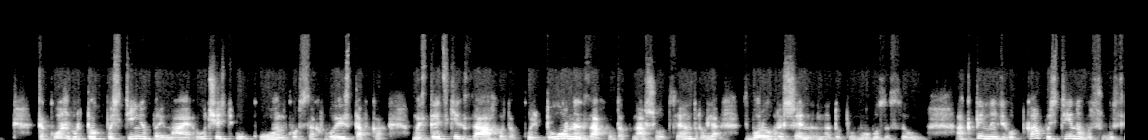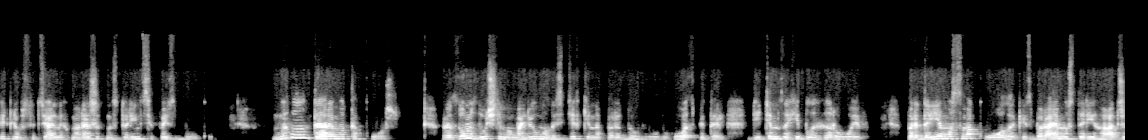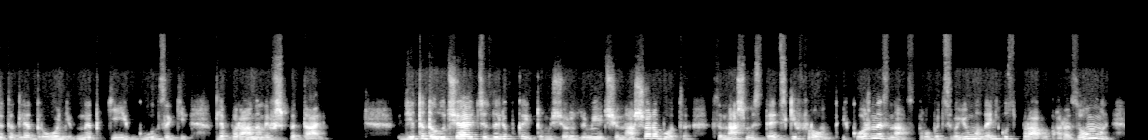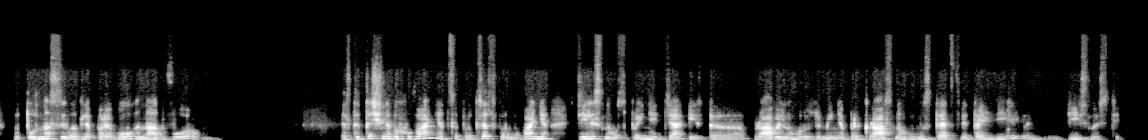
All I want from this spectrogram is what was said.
Також гурток постійно приймає участь у конкурсах, виставках, мистецьких заходах, культурних заходах нашого центру для збору грошей на допомогу ЗСУ. Активність гуртка постійно вис- висвітлюю в соціальних мережах на сторінці Фейсбуку. Ми волонтеримо також. Разом з учнями малюємо листівки на передову, в госпіталь, дітям загиблих героїв. Передаємо смаколики, збираємо старі гаджети для дронів, нитки, гудзики для поранених в шпиталь. Діти долучаються залюбки, тому що розуміють, що наша робота це наш мистецький фронт, і кожен з нас робить свою маленьку справу, а разом ми потужна сила для перемоги над ворогом. Естетичне виховання це процес формування цілісного сприйняття і е, правильного розуміння прекрасного у мистецтві та дійсності,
